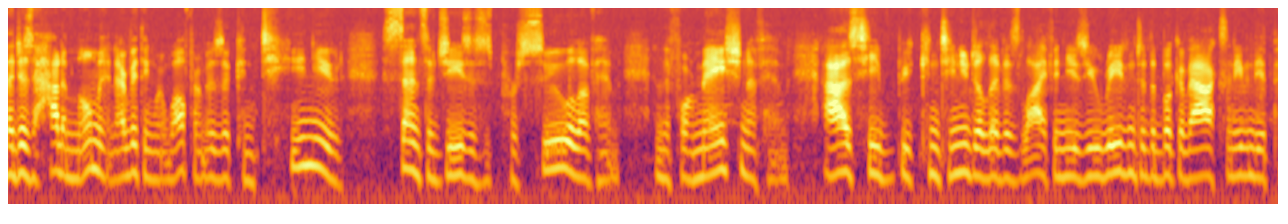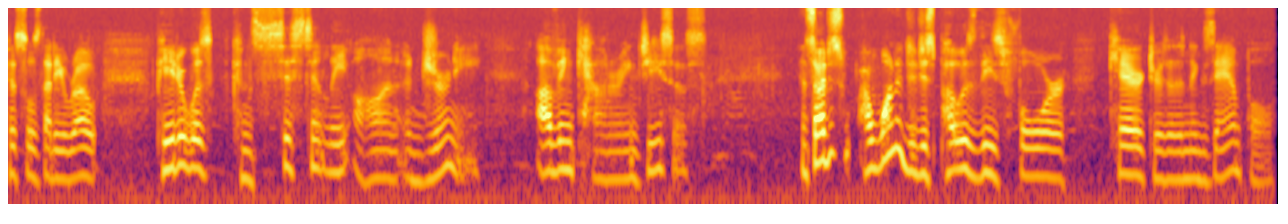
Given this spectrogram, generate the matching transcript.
that just had a moment and everything went well for him. It was a continued sense of Jesus' pursuit of him and the formation of him as he continued to live his life. And as you read into the book of Acts and even the epistles that he wrote, Peter was consistently on a journey of encountering Jesus. And so I just I wanted to just pose these four characters as an example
